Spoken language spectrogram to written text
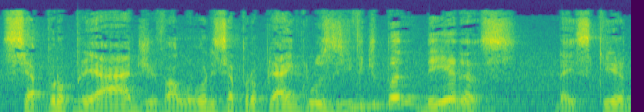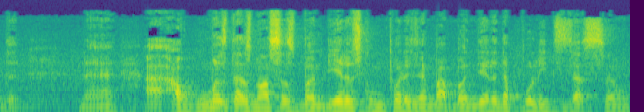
se apropriar de valores, se apropriar inclusive de bandeiras da esquerda. Né? Algumas das nossas bandeiras, como por exemplo a bandeira da politização,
